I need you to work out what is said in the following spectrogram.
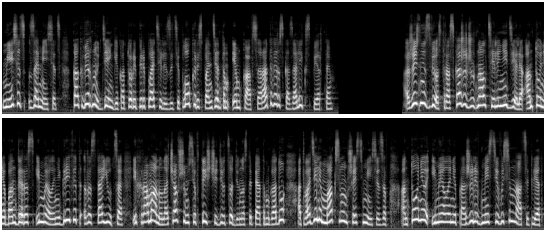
месяц за месяц. Как вернуть деньги, которые переплатили за тепло, корреспондентам МК в Саратове рассказали эксперты. О жизни звезд расскажет журнал «Теленеделя». Антония Бандерас и Мелани Гриффит расстаются. Их роману, начавшемуся в 1995 году, отводили максимум 6 месяцев. Антонио и Мелани прожили вместе 18 лет.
